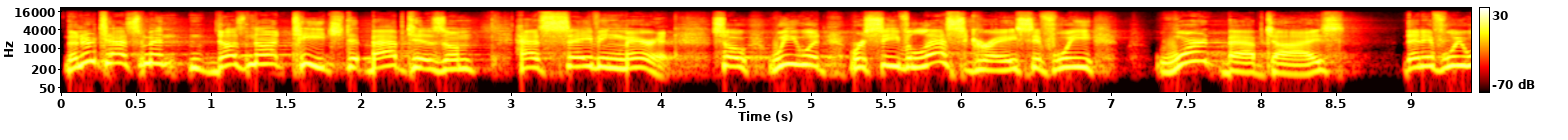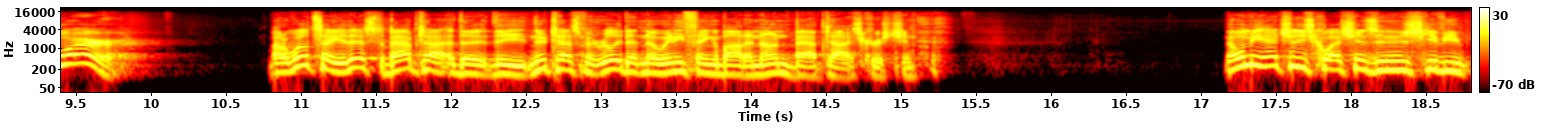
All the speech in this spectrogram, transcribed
The New Testament does not teach that baptism has saving merit. So we would receive less grace if we weren't baptized than if we were. But I will tell you this the, bapti- the, the New Testament really doesn't know anything about an unbaptized Christian. Now, let me answer these questions and then just give you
